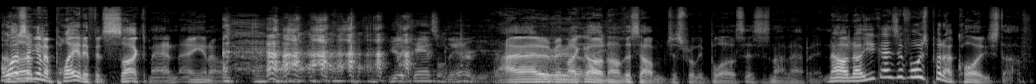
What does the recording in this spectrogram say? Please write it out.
I wasn't love- going to play it if it sucked, man. Uh, you know, You'd have canceled the interview. I, I'd have been like, oh, no, this album just really blows. This is not happening. No, no, you guys have always put out quality stuff.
